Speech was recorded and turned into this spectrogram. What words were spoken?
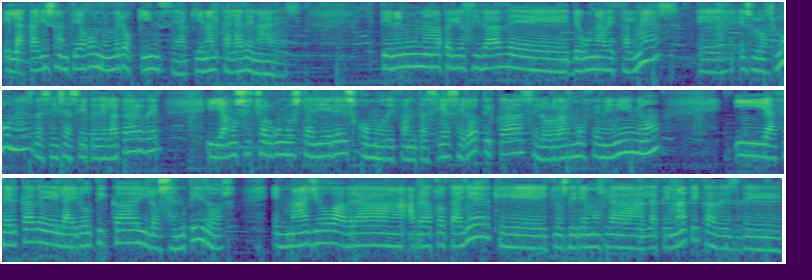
en la calle Santiago número 15, aquí en Alcalá de Henares. Tienen una periodicidad de, una vez al mes, eh, es los lunes de 6 a 7 de la tarde, y ya hemos hecho algunos talleres como de fantasías eróticas, el orgasmo femenino y acerca de la erótica y los sentidos. En mayo habrá, habrá otro taller que, que os diremos la, la temática desde,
